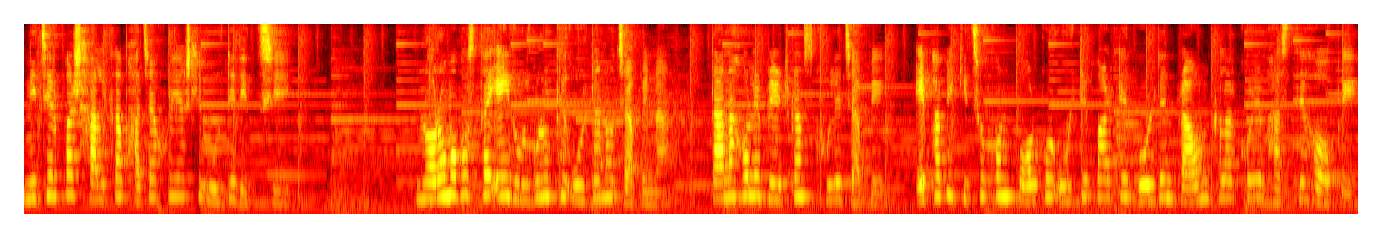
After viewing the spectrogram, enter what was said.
নিচের পাশ হালকা ভাজা হয়ে আসলে উল্টে দিচ্ছি। নরম অবস্থায় এই রোলগুলোকে উল্টানো যাবে না। তা না হলে ব্রেড ক্রামস খুলে যাবে। এভাবে কিছুক্ষণ পর পর উল্টে পাল্টে গোল্ডেন ব্রাউন কালার করে ভাজতে হবে।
